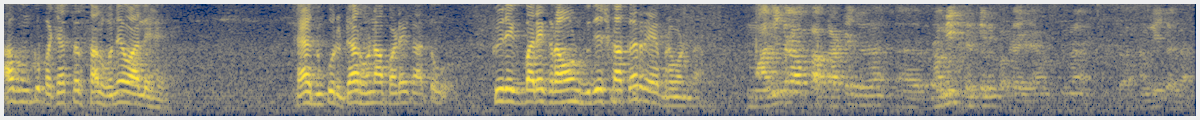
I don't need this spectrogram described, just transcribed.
अब उनको पचहत्तर साल होने वाले हैं। शायद उनको रिटायर होना पड़ेगा तो फिर एक बार एक राउंड विदेश का कर रहे हैं भ्रमण का। मानिकराव काकाटे जो है पकड़े गए हैं उसमें असेंबली चल रहा है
